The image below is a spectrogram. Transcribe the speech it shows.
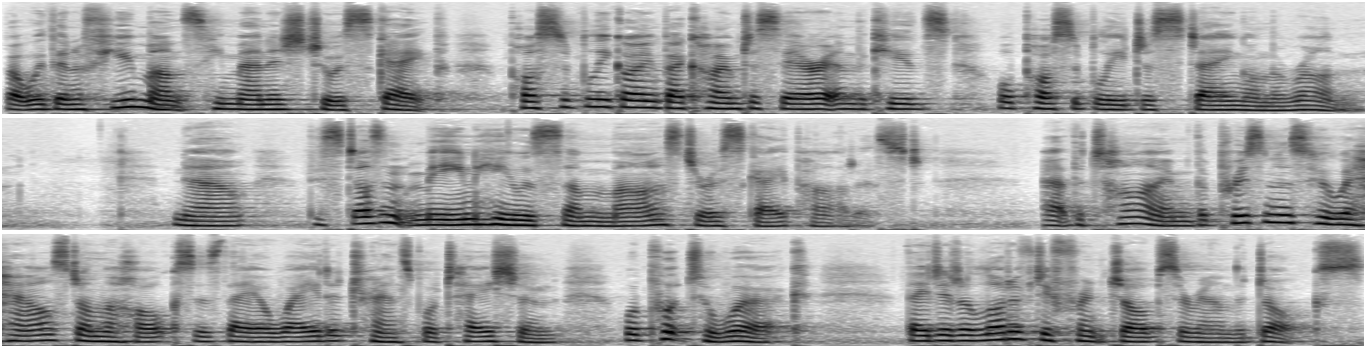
but within a few months he managed to escape, possibly going back home to Sarah and the kids, or possibly just staying on the run. Now, this doesn't mean he was some master escape artist. At the time, the prisoners who were housed on the hulks as they awaited transportation were put to work. They did a lot of different jobs around the docks.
